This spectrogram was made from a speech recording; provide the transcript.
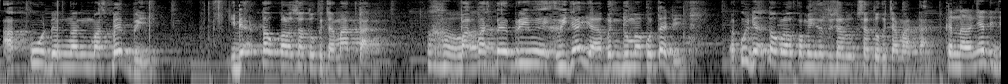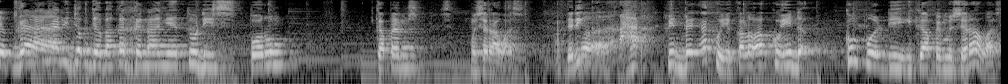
Aku dengan Mas Febri tidak tahu kalau satu kecamatan. Pak Mas Febri Wijaya bendum aku tadi, aku tidak tahu kalau kami satu, satu, satu kecamatan. Kenalnya di Jogja. Kenalnya di Jogja bahkan kenalnya itu di forum KPM Musyarawas. Jadi Wah. ha- feedback aku ya kalau aku tidak kumpul di IKP Musyarawas,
